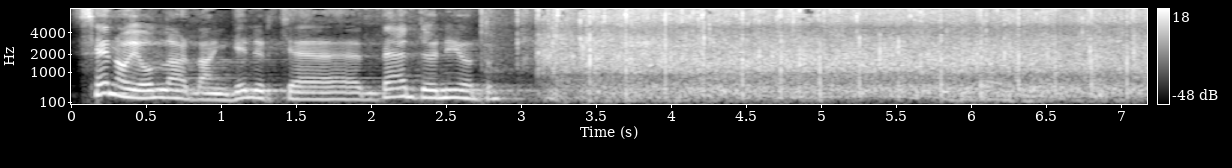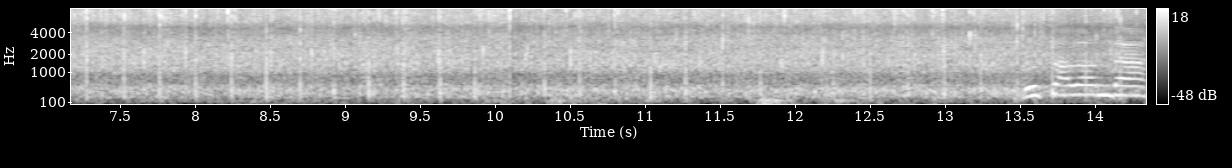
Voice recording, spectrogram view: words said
sen o yollardan gelirken ben dönüyordum. Bu salonda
